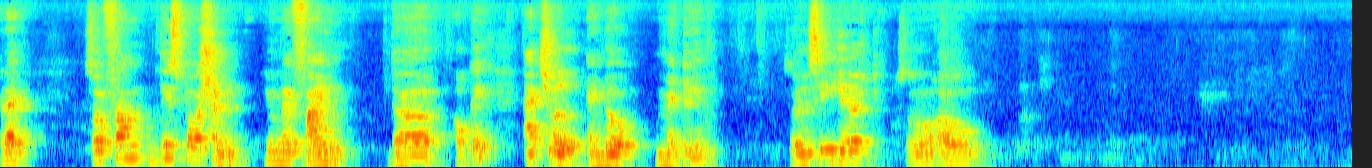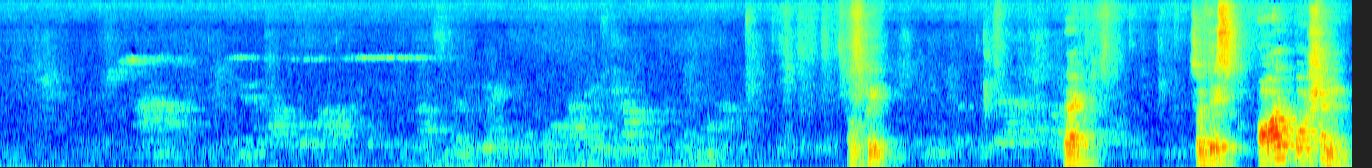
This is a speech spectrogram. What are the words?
right so from this portion you may find the okay actual endometrium. So you see here so how okay right so this all portion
